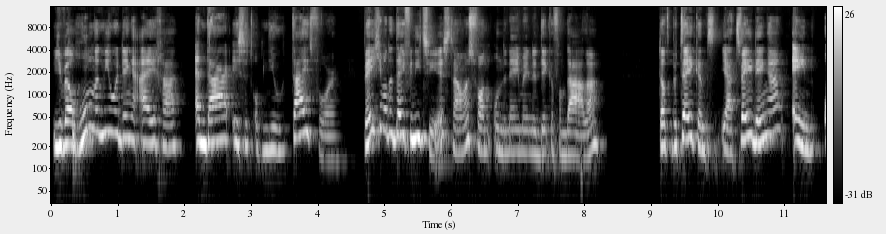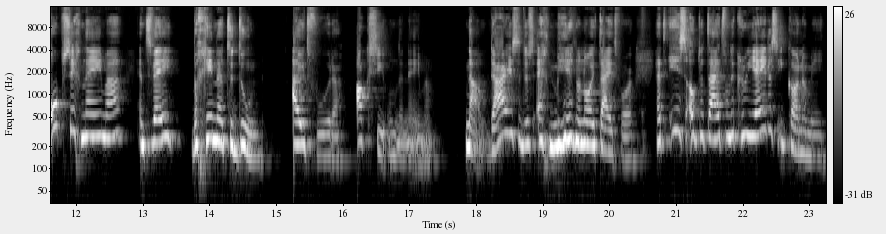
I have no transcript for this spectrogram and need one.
je wel honderd nieuwe dingen eigen en daar is het opnieuw tijd voor. Weet je wat de definitie is trouwens van ondernemen in de dikke vandalen? Dat betekent ja, twee dingen. Eén, op zich nemen en twee, beginnen te doen. Uitvoeren, actie ondernemen. Nou, daar is het dus echt meer dan ooit tijd voor. Het is ook de tijd van de creators economy.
